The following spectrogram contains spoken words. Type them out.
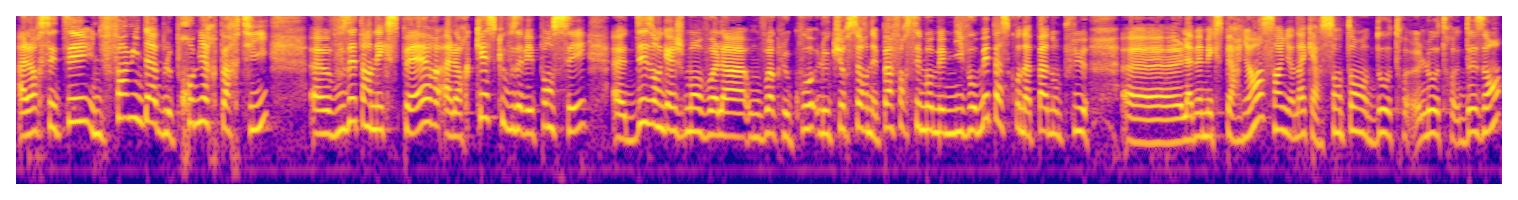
Alors c'était une formidable première partie. Euh, vous êtes un expert. Alors qu'est-ce que vous avez pensé euh, des engagements? Voilà, on voit que le, curseur n'est pas forcément au même niveau, mais parce qu'on n'a pas non plus euh, la même expérience. Hein. Il y en a qui 100 ans, d'autres l'autre deux ans.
